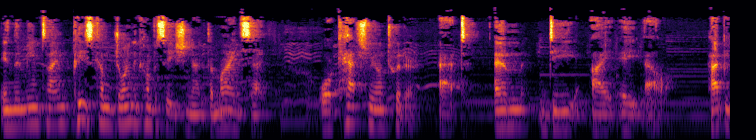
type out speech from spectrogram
In the meantime, please come join the conversation at The Myndset or catch me on Twitter at MDIAL. Happy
